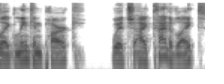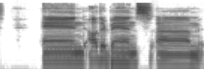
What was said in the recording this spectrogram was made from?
like Linkin Park, which I kind of liked, and other bands. Um,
